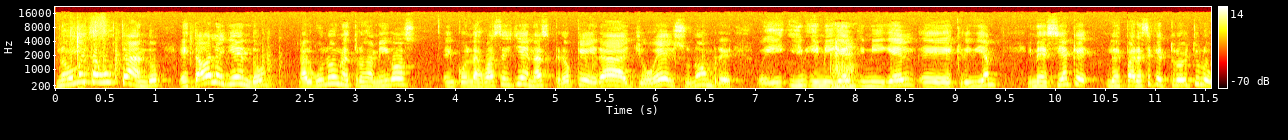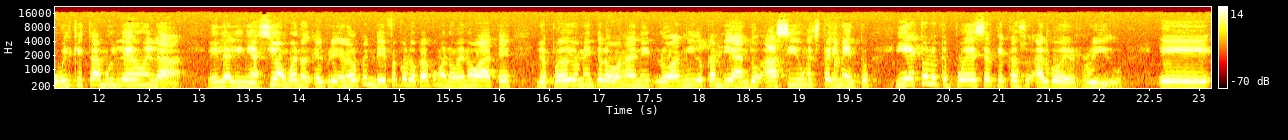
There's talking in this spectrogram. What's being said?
No me está gustando. Estaba leyendo algunos de nuestros amigos en, con las bases llenas, creo que era Joel su nombre, y, y- y Miguel, y Miguel eh, escribían y me decían que les parece que Troy Tulowitzki está muy lejos en la, en la alineación. Bueno, el primer Open Day fue colocado como noveno bate, después obviamente lo, van a, lo han ido cambiando, ha sido un experimento y esto es lo que puede ser que cause algo de ruido. Eh,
